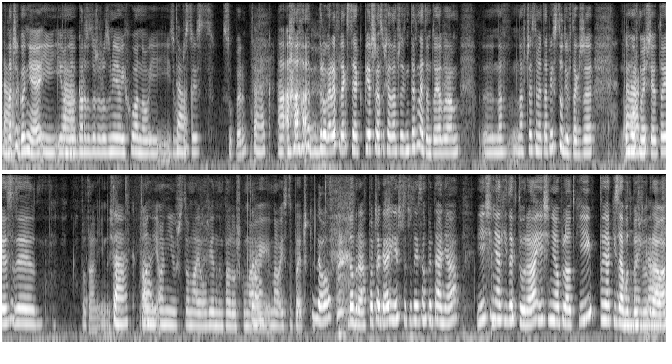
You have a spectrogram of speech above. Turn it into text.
Tak. dlaczego nie? I, i one Tak. bardzo dużo rozumieją i chłoną i, i to Tak. po prostu jest super. Tak. A, a, a druga refleksja, jak pierwszy raz usiadłam przed internetem, to ja byłam y, na, na wczesnym etapie studiów, także Tak. umówmy się, to jest y, totalnie inny świat. Tak, tak. Oni, oni już to mają w jednym paluszku, małej, małej stupeczki. No. Dobra, poczekaj, jeszcze tutaj są pytania. Jeśli nie architektura, jeśli nie oplotki, to jaki zawód Oh byś my wybrała?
